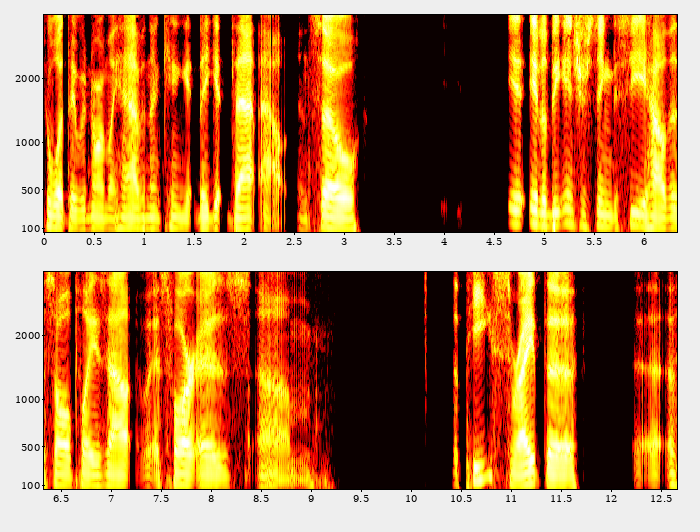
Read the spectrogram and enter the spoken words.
to what they would normally have, and then can get they get that out? And so it, it'll be interesting to see how this all plays out as far as um, the peace, right? The uh,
